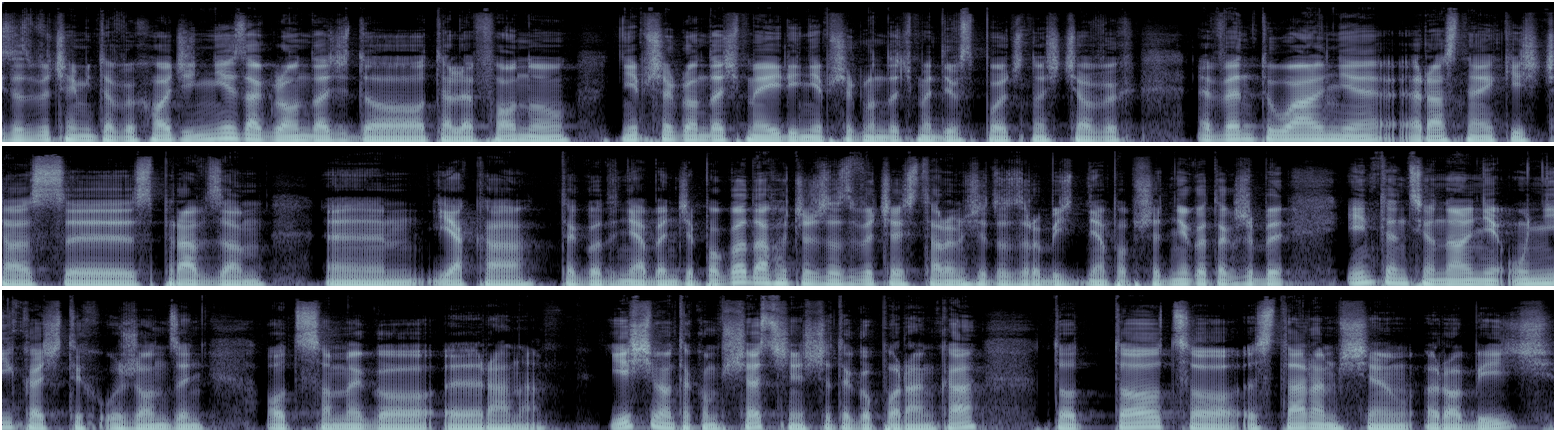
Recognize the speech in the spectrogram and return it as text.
i zazwyczaj mi to wychodzi, nie zaglądać do telefonu, nie przeglądać maili, nie przeglądać mediów społecznościowych. Ewentualnie raz na jakiś czas sprawdzam, jaka tego dnia będzie pogoda, chociaż zazwyczaj staram się to zrobić dnia poprzedniego, tak żeby intencjonalnie unikać tych urządzeń od samego rana. Jeśli mam taką przestrzeń jeszcze tego poranka, to to, co staram się robić,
